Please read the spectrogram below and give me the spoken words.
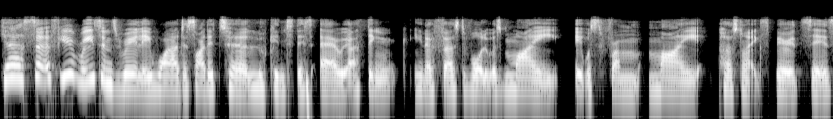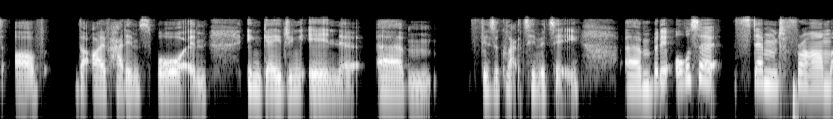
Yeah, so a few reasons really why I decided to look into this area. I think, you know, first of all, it was my it was from my personal experiences of that I've had in sport and engaging in um, physical activity. Um, but it also stemmed from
